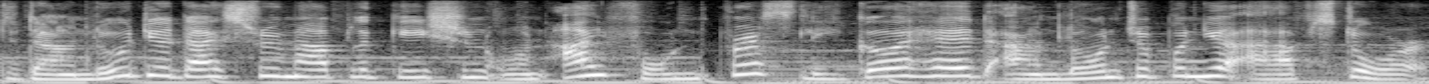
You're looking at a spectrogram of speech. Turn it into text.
To download your Dice Dream application on iPhone, firstly go ahead and launch open your App Store.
